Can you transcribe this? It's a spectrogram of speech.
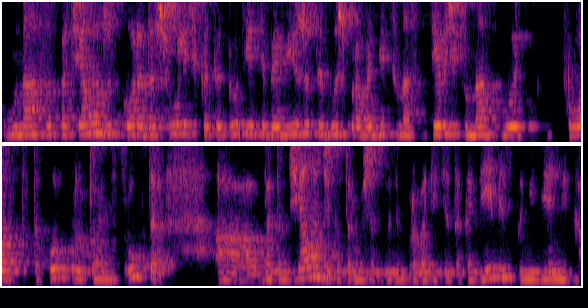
у нас вот по челленджу скоро, Дашулечка, ты тут, я тебя вижу, ты будешь проводить у нас, девочки, у нас будет просто такой крутой инструктор а, в этом челлендже, который мы сейчас будем проводить от Академии с понедельника.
